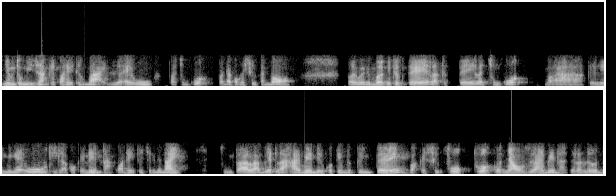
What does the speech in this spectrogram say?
nhưng tôi nghĩ rằng cái quan hệ thương mại giữa EU và Trung Quốc vẫn đã có cái sự gắn bó. Bởi bởi, cái thực tế là thực tế là Trung Quốc và cái Liên minh EU thì đã có cái nền tảng quan hệ từ trước đến nay. Chúng ta là biết là hai bên đều có tiềm lực kinh tế và cái sự phụ thuộc lẫn nhau giữa hai bên là rất là lớn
